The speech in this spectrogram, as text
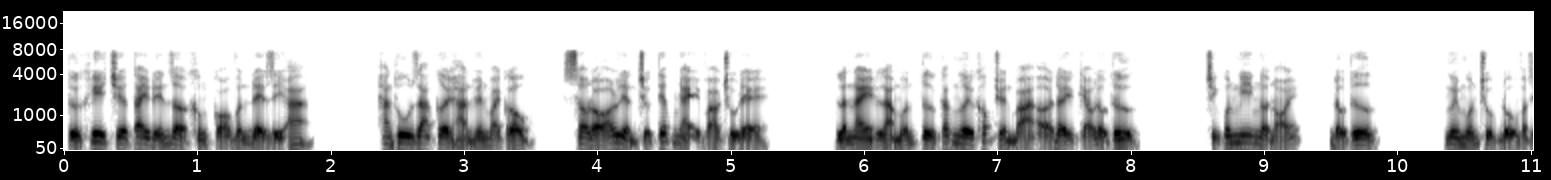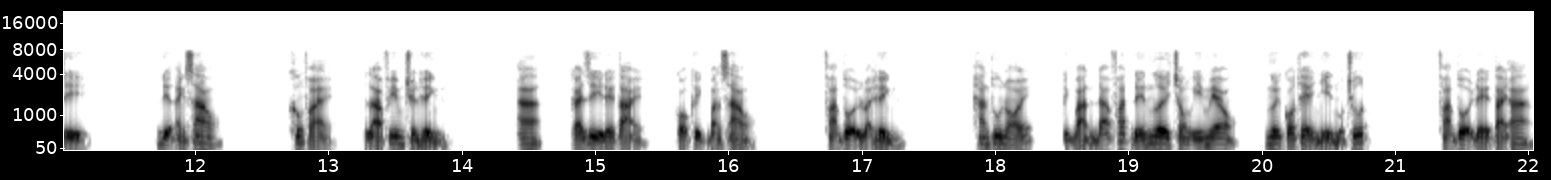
từ khi chia tay đến giờ không có vấn đề gì a. Hàn thu ra cười hàn huyên vài câu, sau đó liền trực tiếp nhảy vào chủ đề. Lần này là muốn từ các ngươi khóc truyền bá ở đây kéo đầu tư. Chính quân nghi ngờ nói, đầu tư? Ngươi muốn chụp đồ vật gì? Điện ảnh sao? Không phải, là phim truyền hình. A cái gì đề tài, có kịch bản sao? Phạm tội loại hình. Hàn thu nói, kịch bản đã phát đến ngươi trong email, ngươi có thể nhìn một chút. Phạm tội đề tài a.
